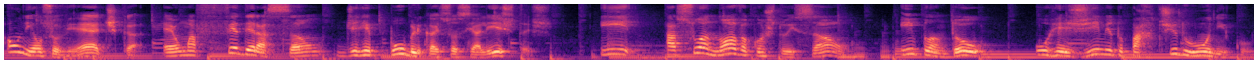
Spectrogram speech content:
A União Soviética é uma federação de repúblicas socialistas e a sua nova Constituição implantou o regime do Partido Único,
